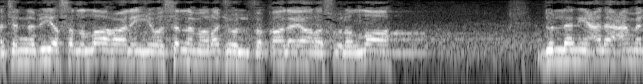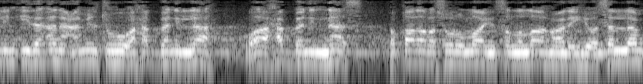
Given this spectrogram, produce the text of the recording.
أتى النبي صلى الله عليه وسلم رجل فقال يا رسول الله دلني على عمل إذا أنا عملته أحبني الله وأحبني الناس. فقال رسول الله صلى الله عليه وسلم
